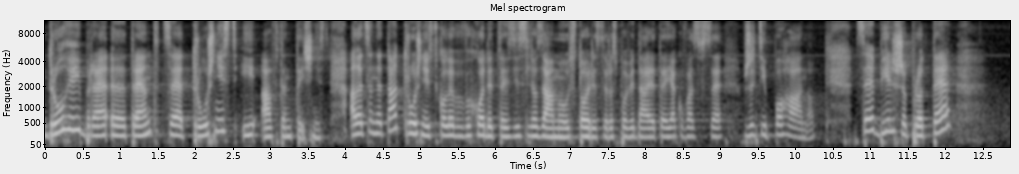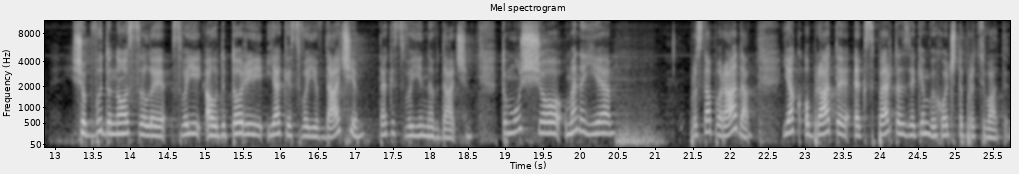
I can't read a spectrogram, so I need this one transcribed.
Другий е, тренд це трушність і автентичність. Але це не та трушність, коли ви виходите зі сльозами у сторіс і розповідаєте, як у вас все в житті погано. Це більше про те, щоб ви доносили своїй аудиторії як і свої вдачі, так і свої невдачі. Тому що у мене є проста порада, як обрати експерта, з яким ви хочете працювати.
